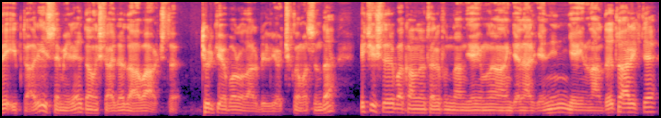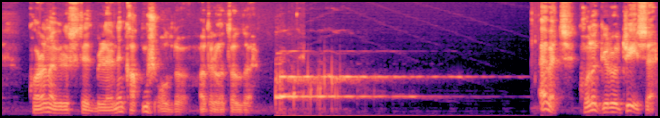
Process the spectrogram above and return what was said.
ve iptali istemiyle Danıştay'da dava açtı. Türkiye Barolar Birliği açıklamasında İçişleri Bakanlığı tarafından yayımlanan genelgenin yayınlandığı tarihte koronavirüs tedbirlerinin kalkmış olduğu hatırlatıldı. Evet, konu gürültü ise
